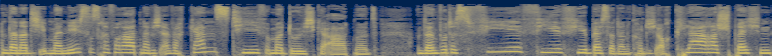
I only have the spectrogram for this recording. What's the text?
und dann hatte ich eben mein nächstes Referat und habe ich einfach ganz tief immer durchgeatmet. Und dann wurde es viel, viel, viel besser. Dann konnte ich auch klarer sprechen.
